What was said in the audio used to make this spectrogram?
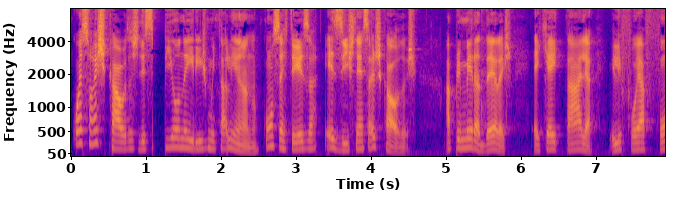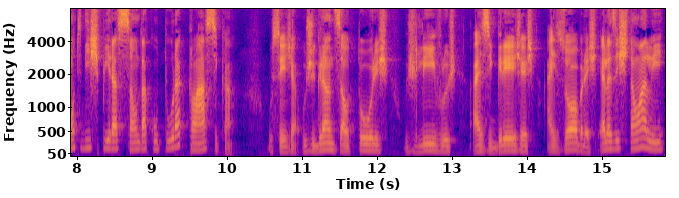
quais são as causas desse pioneirismo italiano? Com certeza existem essas causas. A primeira delas é que a Itália ele foi a fonte de inspiração da cultura clássica, ou seja, os grandes autores, os livros, as igrejas, as obras, elas estão ali,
